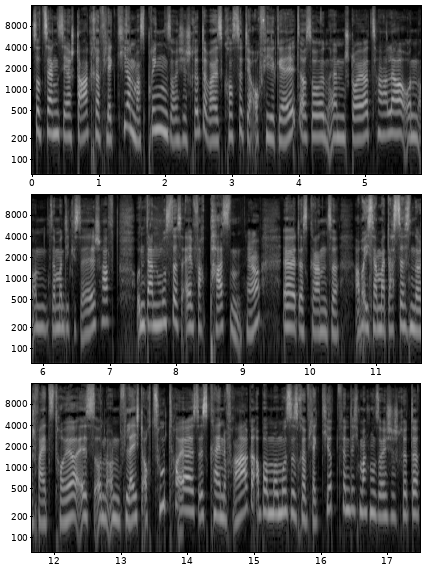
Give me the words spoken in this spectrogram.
sozusagen sehr stark reflektieren, was bringen solche Schritte, weil es kostet ja auch viel Geld, also ein Steuerzahler und und sagen wir die Gesellschaft und dann muss das einfach passen, ja, äh, das Ganze. Aber ich sag mal, dass das in der Schweiz teuer ist und und vielleicht auch zu teuer ist, ist keine Frage, aber man muss es reflektiert, finde ich, machen solche Schritte.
